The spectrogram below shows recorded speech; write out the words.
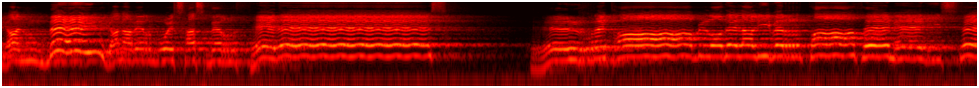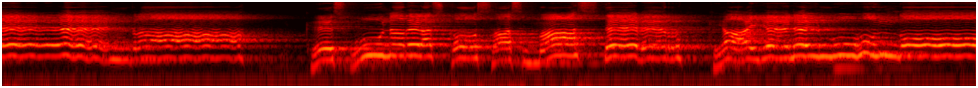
Vengan, vengan a ver vuesas mercedes. El retablo de la libertad en el que es una de las cosas más de ver que hay en el mundo.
